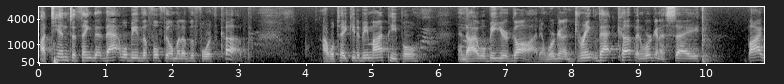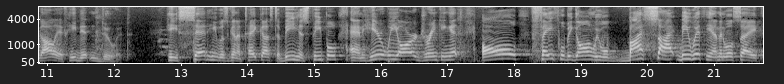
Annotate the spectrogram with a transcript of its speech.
I tend to think that that will be the fulfillment of the fourth cup. I will take you to be my people, and I will be your God. And we're going to drink that cup, and we're going to say, by golly, if he didn't do it. He said he was going to take us to be his people, and here we are drinking it. All faith will be gone. We will, by sight, be with him, and we'll say,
